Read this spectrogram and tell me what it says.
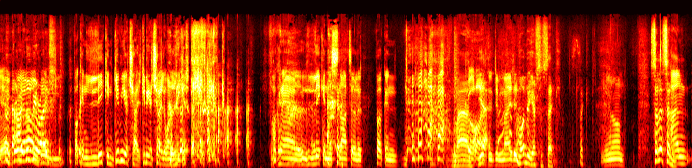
Yeah, bring I it will be on. right. Fucking licking. Give me your child. Give me your child. I want to lick it. fucking hell, licking the snot out of fucking. Man, God, yeah. did you imagine? wonder you're so sick. It's like- You know. So listen. And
